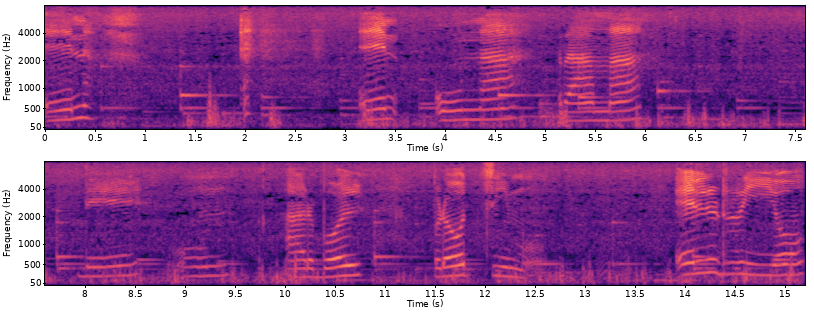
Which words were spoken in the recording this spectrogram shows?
en, en una rama de un árbol próximo. El río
